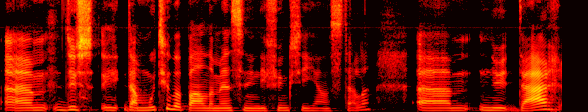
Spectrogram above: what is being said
Ehm, dus eh, dan moet je bepaalde mensen in die functie gaan stellen. Ehm, nu, daar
